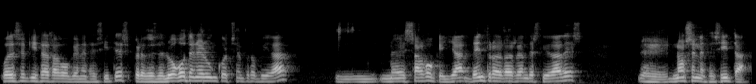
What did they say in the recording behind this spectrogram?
puede ser quizás algo que necesites, pero desde luego tener un coche en propiedad mm, no es algo que ya dentro de las grandes ciudades eh, no se necesita.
